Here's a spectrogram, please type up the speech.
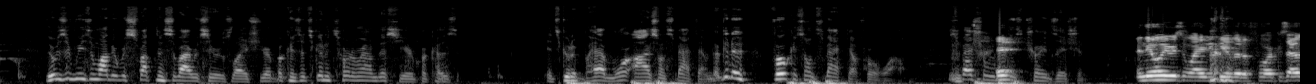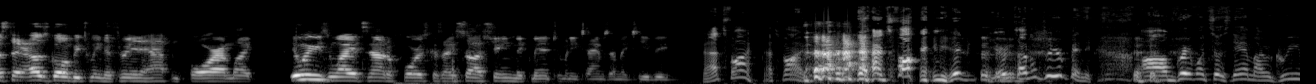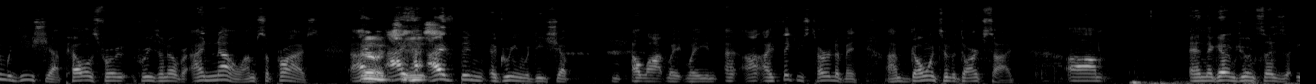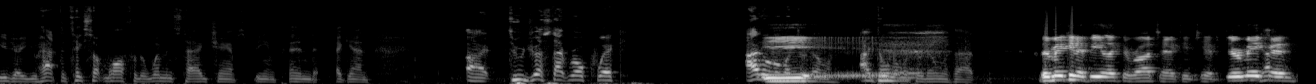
There was a reason why they were swept in Survivor Series last year because it's going to turn around this year because it's going to have more eyes on SmackDown. They're going to focus on SmackDown for a while, especially with and, this transition. And the only reason why I didn't give it a four because I was I was going between a three and a half and four. I'm like the only reason why it's not a four is because I saw Shane McMahon too many times on my TV. That's fine. That's fine. That's fine. You're entitled to your opinion. Um, Great one says, "Damn, I'm agreeing with D Shep. Hell is for, freezing over." I know. I'm surprised. I, oh, I, have been agreeing with D Shep a lot lately, and I, I, think he's turned to me. I'm going to the dark side. Um, and again, June says, "EJ, you have to take something off for the women's tag champs being pinned again." Uh, to address that real quick, I don't know what they're doing. I don't know what they're doing with that. They're making it be like the Raw tag team tips. They're making. Yep.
